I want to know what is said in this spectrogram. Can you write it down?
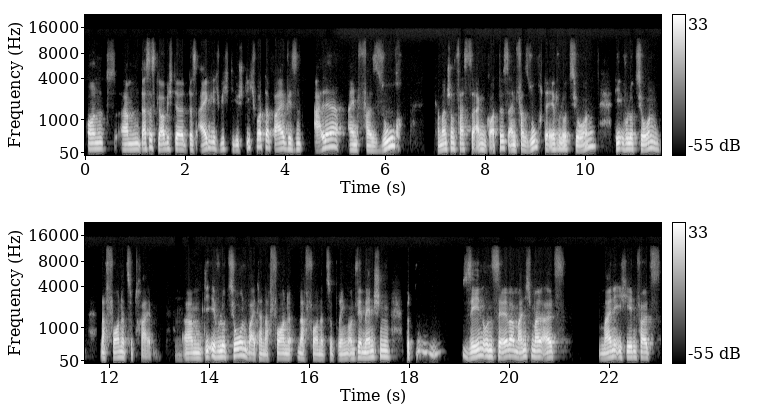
Und ähm, das ist, glaube ich, der, das eigentlich wichtige Stichwort dabei. Wir sind alle ein Versuch, kann man schon fast sagen, Gottes, ein Versuch der Evolution, die Evolution nach vorne zu treiben. Ähm, die Evolution weiter nach vorne, nach vorne zu bringen. Und wir Menschen sehen uns selber manchmal als, meine ich jedenfalls,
